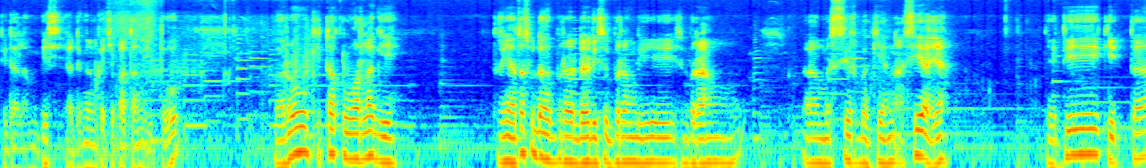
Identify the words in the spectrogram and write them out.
di dalam bis ya dengan kecepatan itu baru kita keluar lagi ternyata sudah berada di seberang di seberang uh, Mesir bagian Asia ya. Jadi kita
